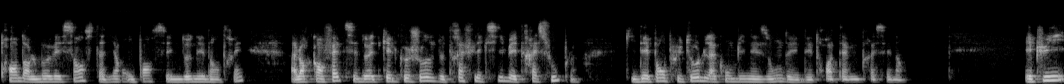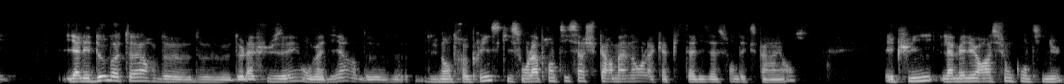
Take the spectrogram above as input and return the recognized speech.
prend dans le mauvais sens, c'est-à-dire on pense que c'est une donnée d'entrée, alors qu'en fait, c'est doit être quelque chose de très flexible et très souple, qui dépend plutôt de la combinaison des, trois thèmes précédents. Et puis, il y a les deux moteurs de, la fusée, on va dire, d'une entreprise, qui sont l'apprentissage permanent, la capitalisation d'expérience, et puis l'amélioration continue,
